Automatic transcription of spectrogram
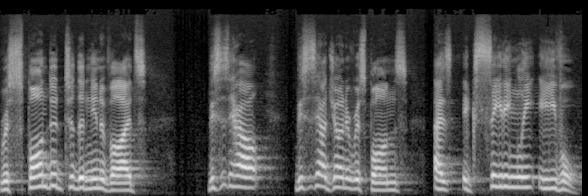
responded to the Ninevites. This is how, this is how Jonah responds as exceedingly evil.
